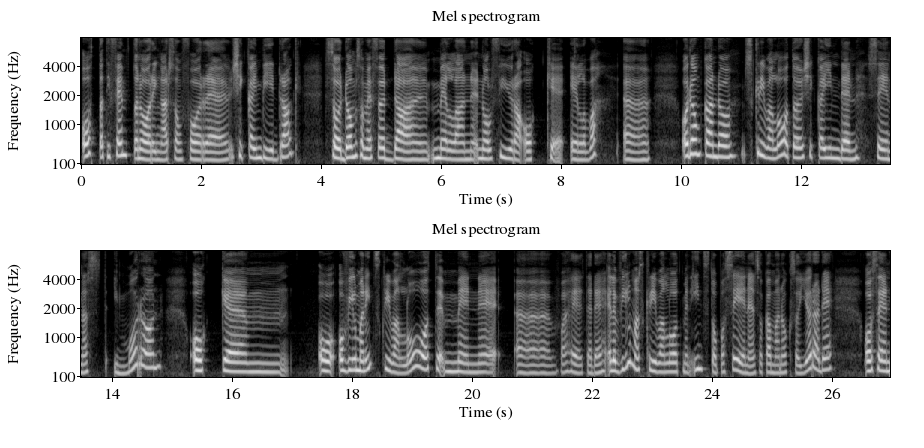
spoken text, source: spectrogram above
8 till 15-åringar som får eh, skicka in bidrag. Så de som är födda eh, mellan 04 och eh, 11 uh, eh, och de kan då skriva en låt och skicka in den senast imorgon. Och, um, och, och vill man inte skriva en låt men uh, vad heter det, eller vill man skriva en låt men inte stå på scenen så kan man också göra det. Och sen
